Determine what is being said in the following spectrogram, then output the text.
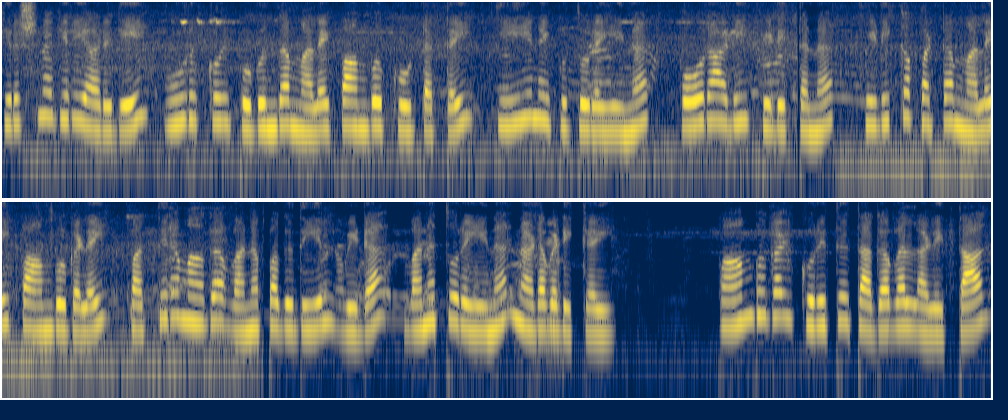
கிருஷ்ணகிரி அருகே ஊருக்குள் புகுந்த மலைப்பாம்பு கூட்டத்தை தீயணைப்புத்துறையினர் போராடி பிடித்தனர். பிடிக்கப்பட்ட மலைப்பாம்புகளை பத்திரமாக வனப்பகுதியில் விட வனத்துறையினர் நடவடிக்கை. பாம்புகள் குறித்து தகவல் அளித்தால்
